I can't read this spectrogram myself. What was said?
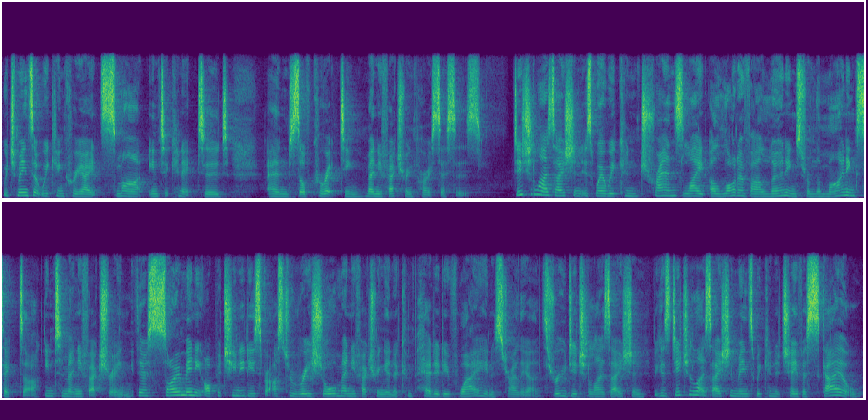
which means that we can create smart, interconnected and self-correcting manufacturing processes. Digitalisation is where we can translate a lot of our learnings from the mining sector into manufacturing. There are so many opportunities for us to reshore manufacturing in a competitive way in Australia through digitalisation because digitalisation means we can achieve a scale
